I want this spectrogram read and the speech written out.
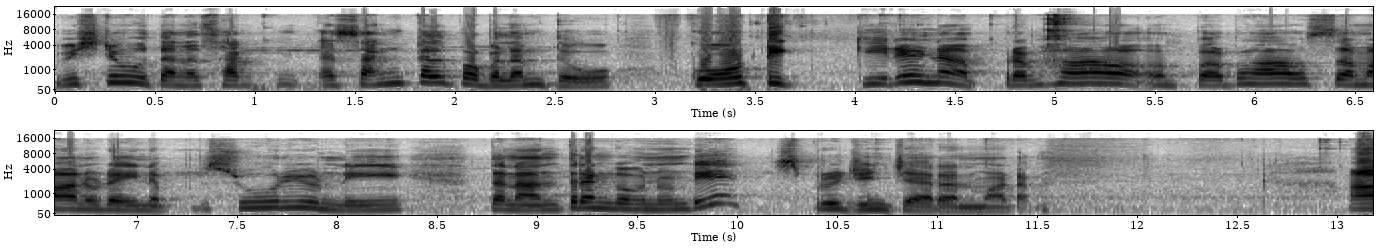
విష్ణువు తన సం- సంకల్ప బలంతో కోటి కిరణ ప్రభా ప్రభా సమానుడైన సూర్యుణ్ణి తన అంతరంగం నుండి స్పృజించారన్నమాట ఆ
